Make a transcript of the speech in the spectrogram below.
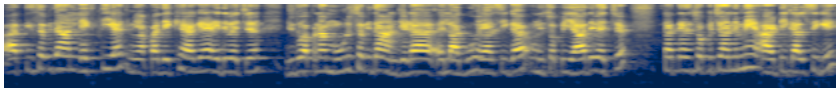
ਭਾਰਤੀ ਸੰਵਿਧਾਨ ਲਿਖਤੀ ਆ, ਜਿਵੇਂ ਆਪਾਂ ਦੇਖਿਆ ਗਿਆ, ਇਹਦੇ ਵਿੱਚ ਜਦੋਂ ਆਪਣਾ ਮੂਲ ਸੰਵਿਧਾਨ ਜਿਹੜਾ ਲਾਗੂ ਹੋਇਆ ਸੀਗਾ 1950 ਦੇ ਵਿੱਚ, ਤਾਂ 395 ਆਰਟੀਕਲ ਸੀਗੇ।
